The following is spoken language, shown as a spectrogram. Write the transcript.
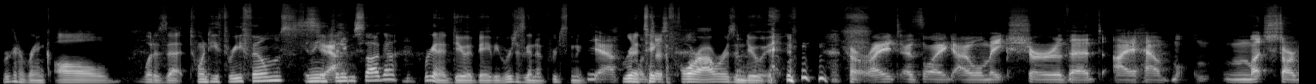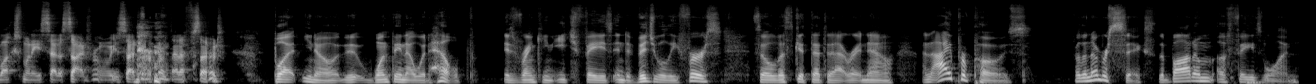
we're gonna rank all what is that, 23 films in the Yeah. Infinity Saga? Mm-hmm. We're gonna do it, baby. We're just gonna we're just gonna Yeah, we're gonna we'll take just- the four hours and do it. All right, it's like I will make sure that I have much Starbucks money set aside for when we decide to record that episode. but you know, the one thing that would help is ranking each phase individually first. So let's get that to that right now. And I propose for the number six, the bottom of phase one.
